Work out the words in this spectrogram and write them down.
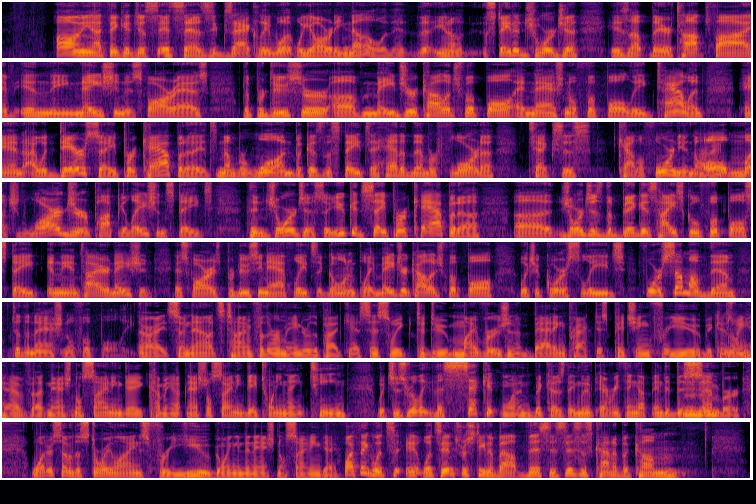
Oh, I mean, I think it just it says exactly what we already know. That the, you know, the state of Georgia is up there, top five in the nation as far as the producer of major college football and National Football League talent. And I would dare say, per capita, it's number one because the states ahead of them are Florida, Texas, California, and right. all much larger population states than Georgia. So you could say per capita, uh, Georgia's the biggest high school football state in the entire nation as far as producing athletes that go in and play major college football, which of course leads for some of them to the National Football League. All right, so now it's time for the remainder of the podcast this week to do my version of batting practice pitching for you because oh. we have uh, National Signing Day coming up, National Signing Day 2019, which is really the second one because they moved everything up into mm-hmm. December. Mm-hmm. What are some of the storylines for you going into National Signing Day? Well, I think what's what's interesting about this is this has kind of become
